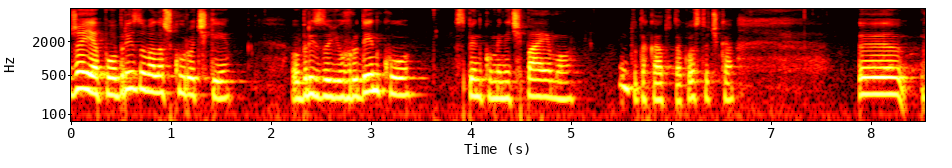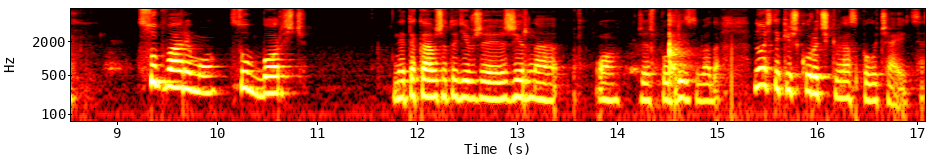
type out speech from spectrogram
Вже я пообрізувала шкурочки, обрізую грудинку, спинку ми не чіпаємо. Ну, тут така, тут косточка. Е, суп варимо, суп, борщ. Не така вже тоді вже жирна, о, вже ж пообрізувала. Ну, ось такі шкурочки у нас виходять.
